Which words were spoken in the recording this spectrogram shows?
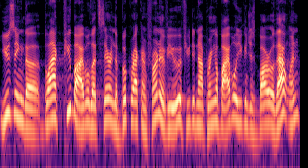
using the black Pew Bible that's there in the book rack in front of you, if you did not bring a Bible, you can just borrow that one.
